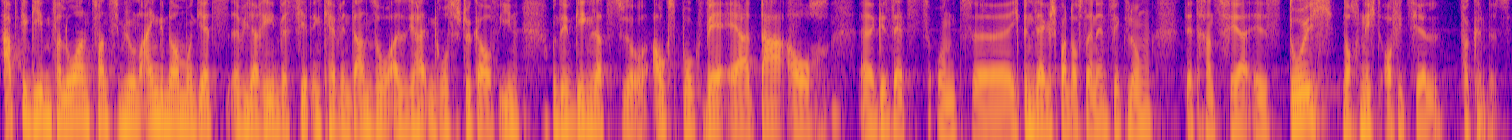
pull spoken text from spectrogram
abgegeben, verloren, 20 Millionen eingenommen und jetzt wieder reinvestiert investiert in Kevin Danso. Also sie halten große Stücke auf ihn. Und im Gegensatz zu Augsburg wäre er da auch äh, gesetzt. Und äh, ich bin sehr gespannt auf seine Entwicklung. Der Transfer ist durch, noch nicht offiziell verkündet.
